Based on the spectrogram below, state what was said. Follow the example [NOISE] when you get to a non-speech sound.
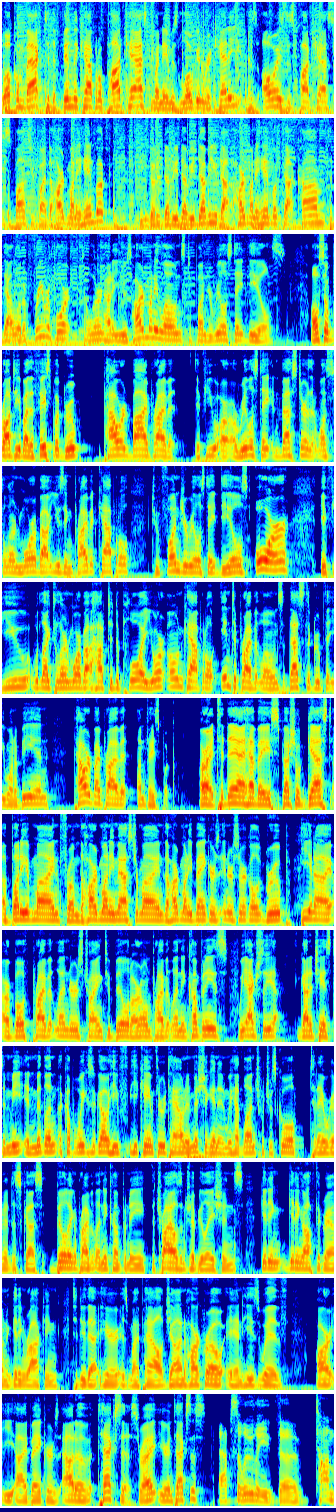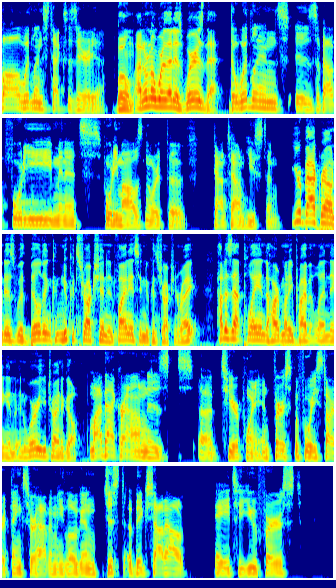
Welcome back to the Finley Capital Podcast. My name is Logan Ricchetti. As always, this podcast is sponsored by the Hard Money Handbook. You can go to www.hardmoneyhandbook.com to download a free report to learn how to use hard money loans to fund your real estate deals. Also brought to you by the Facebook group Powered by Private. If you are a real estate investor that wants to learn more about using private capital to fund your real estate deals, or if you would like to learn more about how to deploy your own capital into private loans, that's the group that you want to be in. Powered by Private on Facebook. All right, today I have a special guest, a buddy of mine from the Hard Money Mastermind, the Hard Money Bankers Inner Circle group. He and I are both private lenders trying to build our own private lending companies. We actually got a chance to meet in Midland a couple weeks ago. He he came through town in Michigan and we had lunch, which was cool. Today we're going to discuss building a private lending company, the trials and tribulations, getting getting off the ground and getting rocking. To do that here is my pal John Harcrow and he's with REI Bankers out of Texas, right? You're in Texas? Absolutely. The Tomball, Woodlands, Texas area. Boom. I don't know where that is. Where is that? The Woodlands is about 40 minutes, 40 miles north of downtown Houston. Your background is with building new construction and financing new construction, right? How does that play into hard money private lending and, and where are you trying to go? My background is uh, to your point. And first, before we start, thanks for having me, Logan. Just a big shout out, A, to you first,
